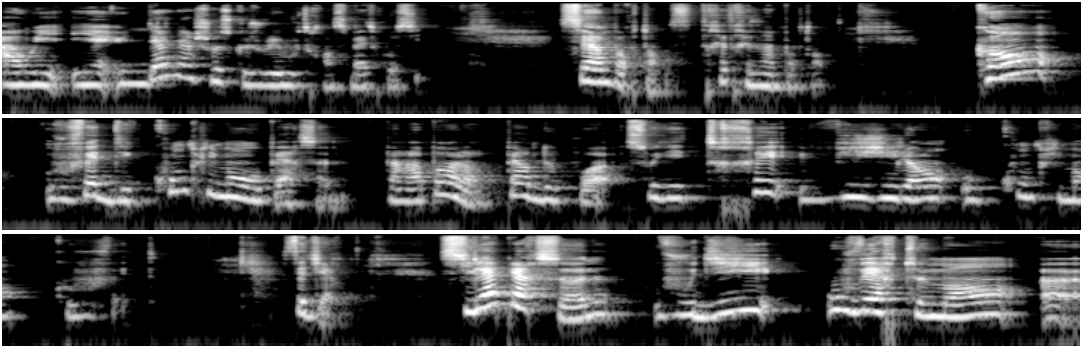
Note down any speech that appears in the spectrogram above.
Ah oui, il y a une dernière chose que je voulais vous transmettre aussi. C'est important, c'est très très important. Quand vous faites des compliments aux personnes par rapport à leur perte de poids, soyez très vigilant aux compliments que vous faites. C'est-à-dire, si la personne vous dit ouvertement euh,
